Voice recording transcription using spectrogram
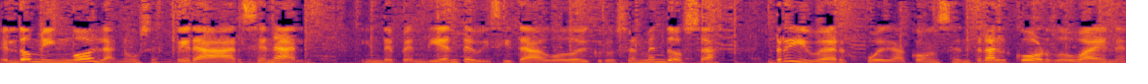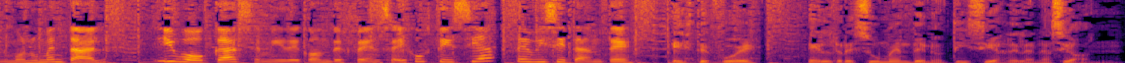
El domingo, Lanús espera a Arsenal. Independiente visita a Godoy Cruz en Mendoza, River juega con Central Córdoba en el Monumental y Boca se mide con Defensa y Justicia de visitante. Este fue el resumen de Noticias de la Nación.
